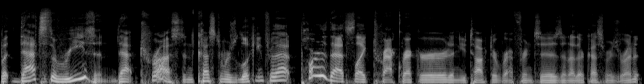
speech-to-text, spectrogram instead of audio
But that's the reason that trust and customers looking for that. Part of that's like track record, and you talk to references and other customers run it.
